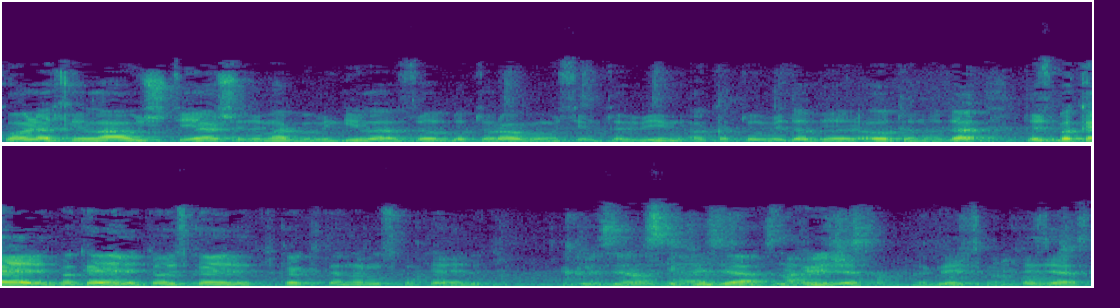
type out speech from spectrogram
כל אכילה ושתייה שנאמר במגילה הזאת, בתורה ובמעשים טובים, הכתוב מדבר. Вот оно, да? То есть бакаэлит, бакаэлит, то есть каэлит. Как это на русском каэлит? Экклезиаст. Экклезиаст, На экклезиаст, греческом. на греческом экклезиаст.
